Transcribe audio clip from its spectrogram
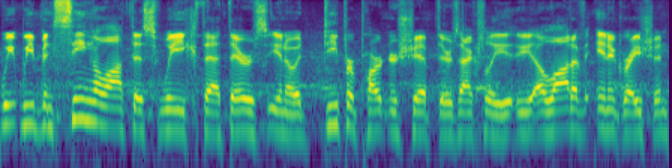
we, we've been seeing a lot this week that there's you know, a deeper partnership, there's actually a lot of integration.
